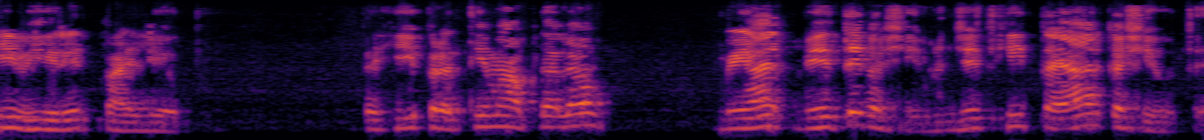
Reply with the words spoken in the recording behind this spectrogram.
ही विहिरीत पाहिली होती. तर ही प्रतिमा आपल्याला मिळा मिळते कशी? म्हणजे ही तयार कशी होते?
